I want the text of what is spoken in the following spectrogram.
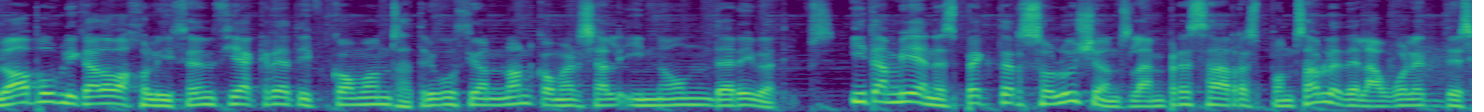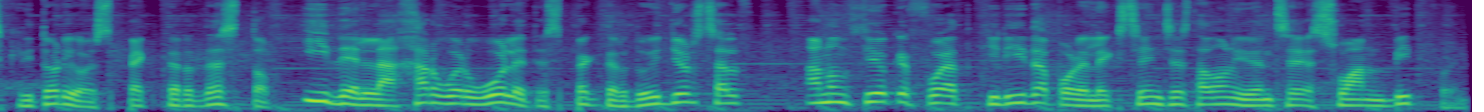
lo ha publicado bajo licencia Creative Commons, atribución non-commercial y non-derivatives. Y también Spectre Solutions, la empresa responsable de la wallet de escritorio Spectre Desktop y de la hardware wallet Spectre Do It Yourself, anunció que fue adquirida por el exchange estadounidense Swan Bitcoin.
